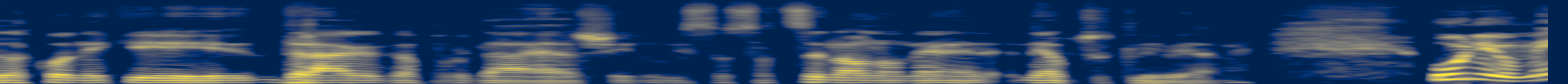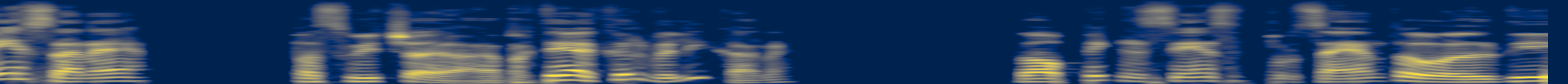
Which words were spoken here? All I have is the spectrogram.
lahko nekaj dragega prodajaš in v bistvu so cenovno ne, neobčutljivi. Ne. Unijo mesa, ne, pa switchajo, ampak tega je kar velika. Ne. Sprav, 75% ljudi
